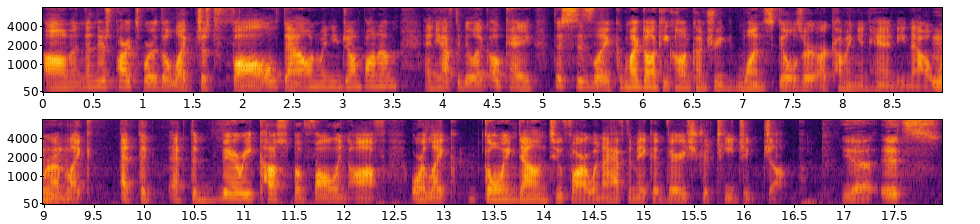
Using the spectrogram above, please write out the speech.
Um, and then there's parts where they'll like just fall down when you jump on them, and you have to be like, okay, this is like my Donkey Kong Country One skills are, are coming in handy now, where I'm like at the at the very cusp of falling off or like going down too far when I have to make a very strategic jump. Yeah, it's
